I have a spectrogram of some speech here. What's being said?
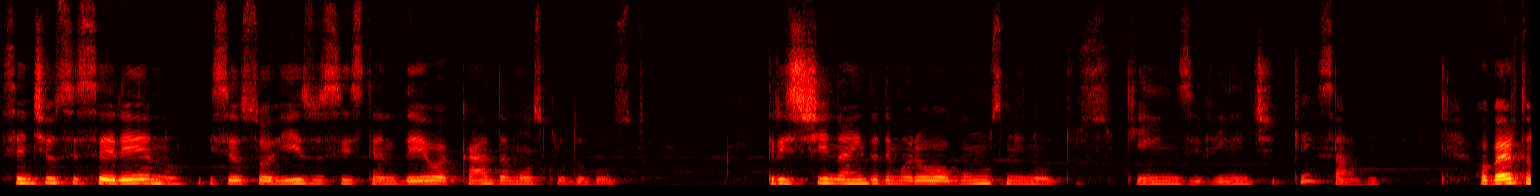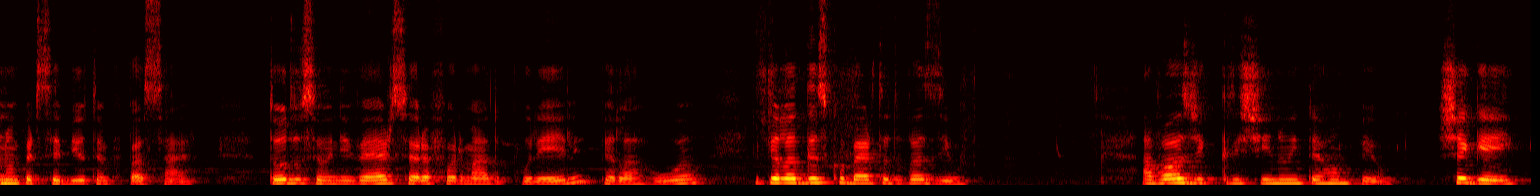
Sentiu-se sereno e seu sorriso se estendeu a cada músculo do rosto. Cristina ainda demorou alguns minutos, quinze, vinte, quem sabe. Roberto não percebia o tempo passar. Todo o seu universo era formado por ele, pela rua e pela descoberta do vazio. A voz de Cristina o interrompeu. Cheguei.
